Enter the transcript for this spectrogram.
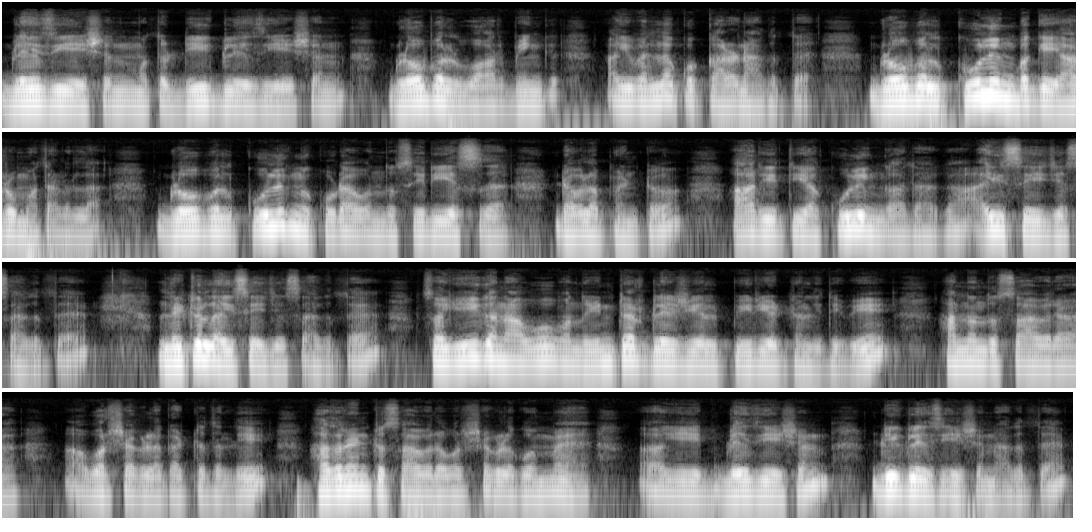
ಗ್ಲೇಸಿಯೇಷನ್ ಮತ್ತು ಡಿಗ್ಲೇಸಿಯೇಷನ್, ಗ್ಲೋಬಲ್ ವಾರ್ಮಿಂಗ್ ಇವೆಲ್ಲಕ್ಕೂ ಕಾರಣ ಆಗುತ್ತೆ. ಗ್ಲೋಬಲ್ ಕೂಲಿಂಗ್ ಬಗ್ಗೆ ಯಾರೂ ಮಾತಾಡಲ್ಲ. ಗ್ಲೋಬಲ್ ಕೂಲಿಂಗ್ ಕೂಡ ಒಂದು ಸೀರಿಯಸ್ ಡೆವಲಪ್ಮೆಂಟು. ಆ ರೀತಿಯ ಕೂಲಿಂಗ್ ಆದಾಗ ಐಸ್ ಏಜಸ್ ಆಗುತ್ತೆ. ಲಿಟಲ್ ಐಸ್ ಏಜಸ್ ಆಗುತ್ತೆ. ಸೊ ಈಗ ನಾವು ಒಂದು ಇಂಟರ್ ಗ್ಲೇಷಿಯಲ್ ಪೀರಿಯಡ್ನಲ್ಲಿದ್ದೀವಿ. ಹನ್ನೊಂದು ಸಾವಿರ ವರ್ಷಗಳ ಘಟ್ಟದಲ್ಲಿ ಹದಿನೆಂಟು ಸಾವಿರ ವರ್ಷಗಳಿಗೊಮ್ಮೆ ಈ ಗ್ಲೇಸಿಯೇಷನ್, ಡಿಗ್ಲೇಸಿಯೇಷನ್ ಆಗುತ್ತೆ.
